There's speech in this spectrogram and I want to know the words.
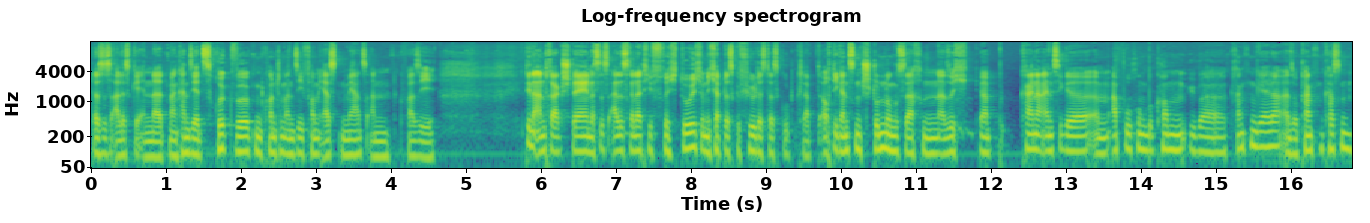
das ist alles geändert. Man kann sie jetzt rückwirkend, konnte man sie vom 1. März an quasi den Antrag stellen. Das ist alles relativ frisch durch und ich habe das Gefühl, dass das gut klappt. Auch die ganzen Stundungssachen. Also ich habe keine einzige ähm, Abbuchung bekommen über Krankengelder, also Krankenkassen.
